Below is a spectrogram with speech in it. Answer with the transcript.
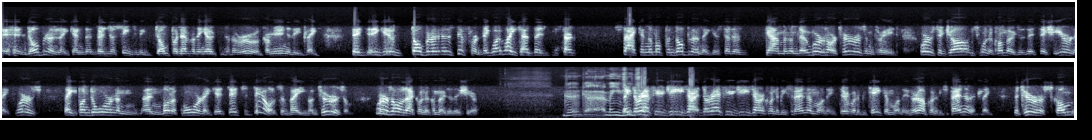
in Dublin, like, and they just seem to be dumping everything out into the rural communities. Like, they, they, you know, Dublin is different. Like, why, why can't they start stacking them up in Dublin, like, instead of jamming them down? Where's our tourism trade? Where's the jobs going to come out of it this year? Like, where's like Bundoran and, and Mullaghmore? Like, it, it's they all survive on tourism. Where's all that going to come out of this year? I mean, like the refugees are the refugees aren't going to be spending money. They're going to be taking money. They're not going to be spending it. Like the tourists come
